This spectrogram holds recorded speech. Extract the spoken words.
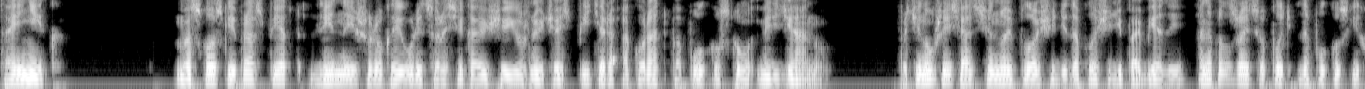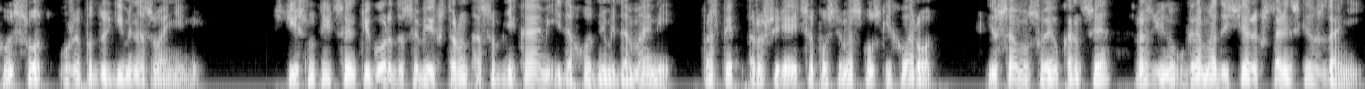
Тайник. Московский проспект, длинная и широкая улица, рассекающая южную часть Питера, аккурат по Пулковскому меридиану. Протянувшаяся от Сенной площади до площади Победы, она продолжается вплоть до Пулковских высот, уже под другими названиями. Стиснутый в центре города с обеих сторон особняками и доходными домами, проспект расширяется после московских ворот и в самом своем конце, раздвинув громады серых сталинских зданий,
